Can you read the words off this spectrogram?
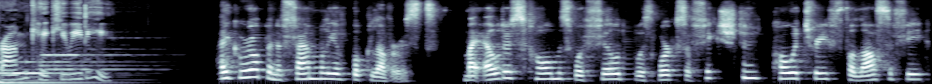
from KQED. I grew up in a family of book lovers. My elders' homes were filled with works of fiction, poetry, philosophy,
